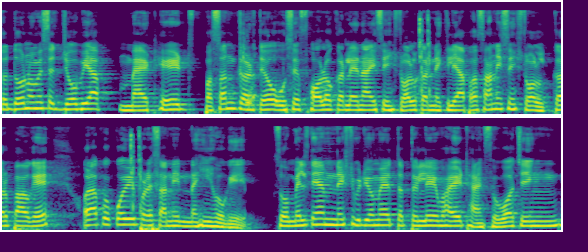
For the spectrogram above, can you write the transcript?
तो दोनों में से जो भी आप मैथड पसंद करते हो उसे फॉलो कर लेना इसे इंस्टॉल करने के लिए आप आसानी से इंस्टॉल कर पाओगे और आपको कोई भी परेशानी नहीं होगी। सो so, मिलते हैं हम नेक्स्ट वीडियो में तब तक लिए भाई thanks for watching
